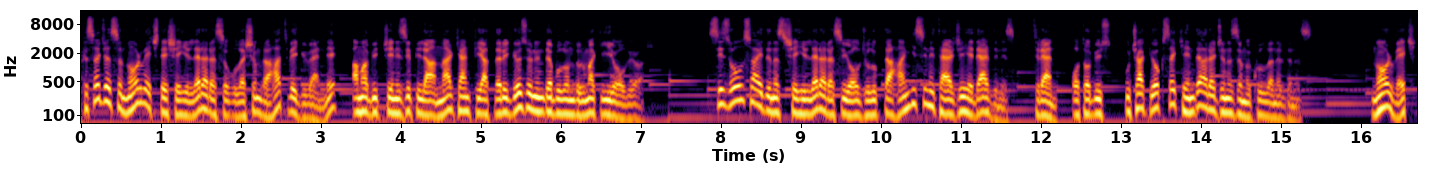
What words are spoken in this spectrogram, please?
Kısacası Norveç'te şehirler arası ulaşım rahat ve güvenli ama bütçenizi planlarken fiyatları göz önünde bulundurmak iyi oluyor. Siz olsaydınız şehirler arası yolculukta hangisini tercih ederdiniz? Tren, otobüs, uçak yoksa kendi aracınızı mı kullanırdınız? Norveç,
